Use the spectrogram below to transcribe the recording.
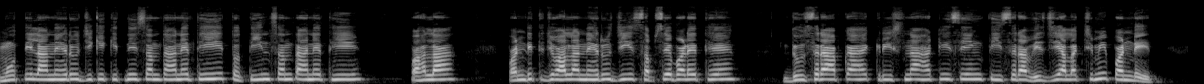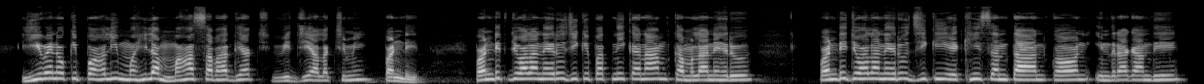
मोतीलाल नेहरू जी की कितनी संतानें थी? तो तीन संतानें थी। पहला, पंडित जवाहरलाल नेहरू जी सबसे बड़े थे। दूसरा आपका है कृष्णा हठी सिंह, तीसरा विजया लक्ष्मी पंडित। यूएनओ की पहली महिला महासभाध्यक्ष विजया लक्ष्मी पंडित। पंडित जवाहरलाल नेहरू जी की पत्नी का नाम कमला नेहरू। पंडित जवाहरलाल नेहरू जी की एक ही संतान कौन? इंदिरा गांधी।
